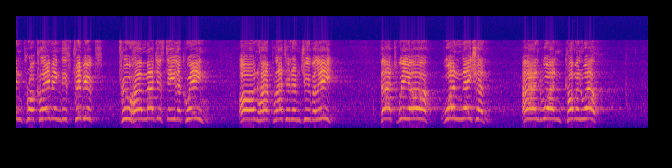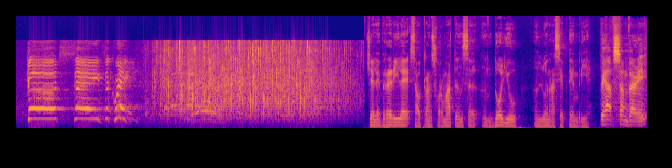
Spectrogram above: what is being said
in proclaiming this tribute to Her Majesty the Queen on her Platinum Jubilee that we are one nation and one Commonwealth. God save the Queen! Celebrările s-au transformat însă în doliu în luna septembrie. We have some very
